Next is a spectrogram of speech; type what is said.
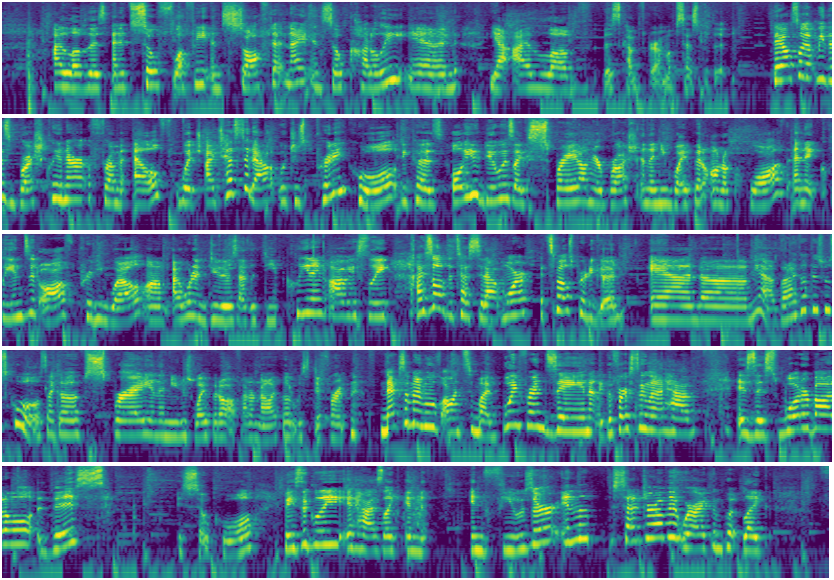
I love this and it's so fluffy and soft at night and so cuddly and yeah, I love this comforter. I'm obsessed with it. They also got me this brush cleaner from e.l.f. which I tested out which is pretty cool because all you do is like spray it on your brush and then you wipe it on a cloth and it cleans it off pretty well. Um, I wouldn't do this as a deep cleaning obviously. I still have to test it out more. It smells pretty good and um, yeah but I thought this was cool. It's like a spray and then you just wipe it off. I don't know I thought it was different. Next I'm to move on to my boyfriend Zane. The first thing that I have is this water bottle. This is so cool. Basically, it has like an infuser in the center of it where I can put like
